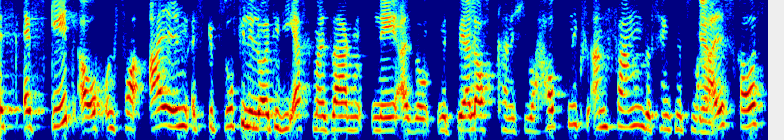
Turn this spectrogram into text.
es, es geht auch und vor allem, es gibt so viele Leute, die erstmal sagen, nee, also mit Bärlauch kann ich überhaupt nichts anfangen, das hängt mir zum ja. Hals raus.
